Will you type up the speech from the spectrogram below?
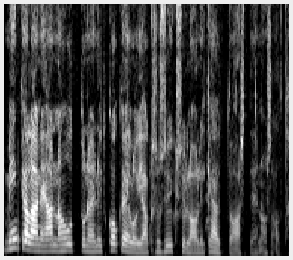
Minkälainen Anna Huttunen nyt kokeilujakso syksyllä oli käyttöasteen osalta?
